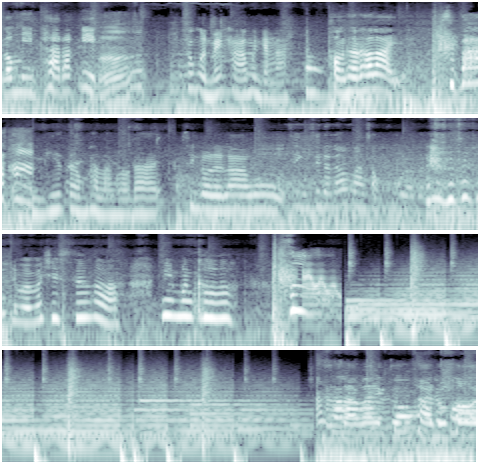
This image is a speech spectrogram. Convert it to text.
เรามีภารกิจ ก็เหมือนแม่ค้าเหมือนกันนะ ของเธอเท่าไหร่สิบบาทสิ่งที่เติมพลังเราได้ซินโดเรลล่าเวอร์จริงซินเดอเรลมาสองคู่แล้วตอนนี้นี่มันไม่ใช่เสื้อ นี่มันคืออัสสลามุอะลัยกุมค่ะทุกคน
